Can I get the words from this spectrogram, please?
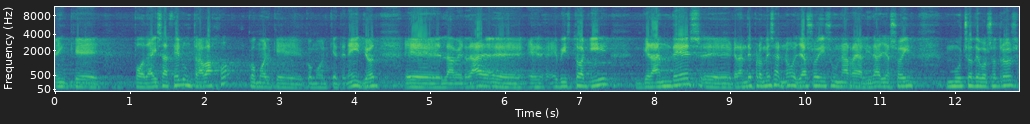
en que podáis hacer un trabajo como el que, como el que tenéis. Yo, eh, la verdad, eh, he, visto aquí grandes, grandes promesas. No, ya sois una realidad, ya sois muchos de vosotros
